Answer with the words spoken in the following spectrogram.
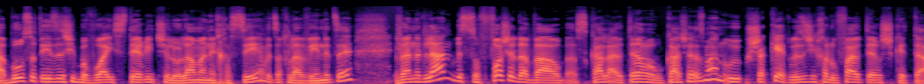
הבורסות היא איזושהי בבואה היסטרית של עולם הנכסים, וצריך להבין את זה. והנדל"ן בסופו של דבר, בסקאלה היותר ארוכה של הזמן, הוא שקט, הוא איזושהי חלופה יותר שקטה.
